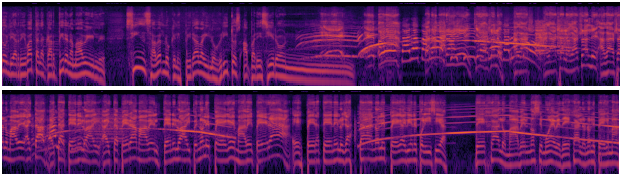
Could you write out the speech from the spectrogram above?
le arrebata la cartera a la Mabel. Sin saber lo que le esperaba y los gritos aparecieron... ¡Eh! ¡Eh, ¡Eh, pará, pará! pará, Sí, eh! pará, Agárralo, agárralo, agárrale, agárralo, Mabel. Ahí está, ahí está, Agárralo, ténelo ahí, ahí está, espera, Mabel, ténelo ahí, pero no le pegues, Mabel, espera, espera, ténelo, ya está, no le pega, ahí viene el policía. Déjalo, Mabel, no se mueve, déjalo, no le pegue más.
